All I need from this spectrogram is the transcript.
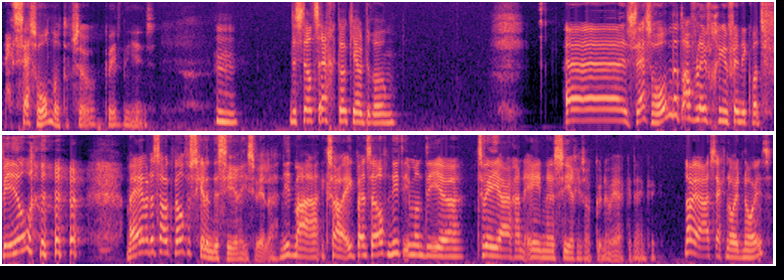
Echt 600 of zo. Ik weet het niet eens. Dus dat is eigenlijk ook jouw droom. Eh 600 afleveringen vind ik wat veel. maar ja, maar dan zou ik wel verschillende series willen. Niet maar, ik, zou, ik ben zelf niet iemand die eh, twee jaar aan één eh, serie zou kunnen werken, denk ik. Nou ja, zeg nooit nooit.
